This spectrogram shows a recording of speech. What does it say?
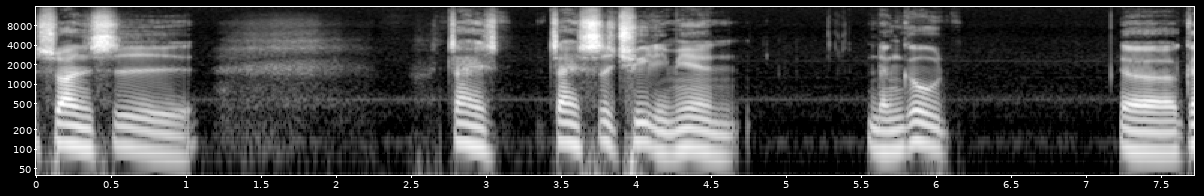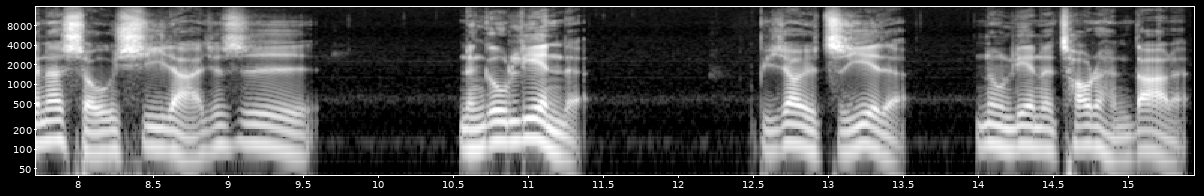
算是在在市区里面。能够，呃，跟他熟悉啦，就是能够练的，比较有职业的，那种练的超的很大的，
